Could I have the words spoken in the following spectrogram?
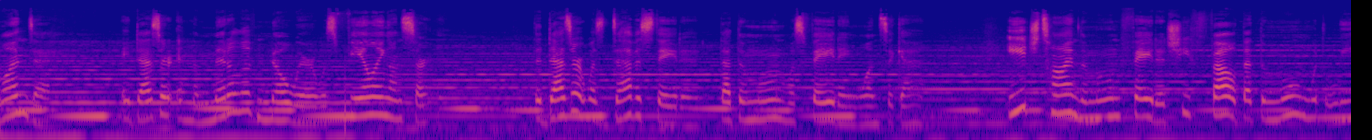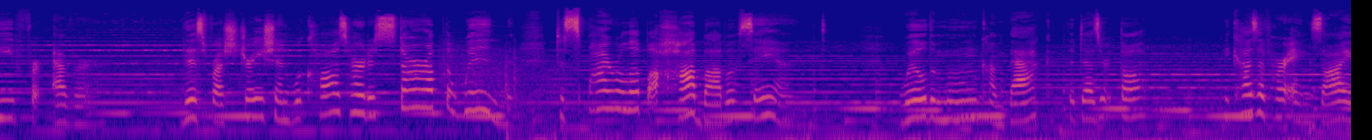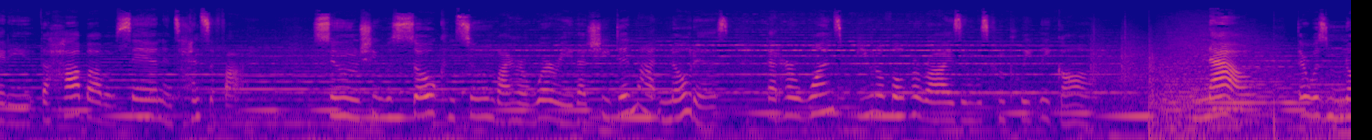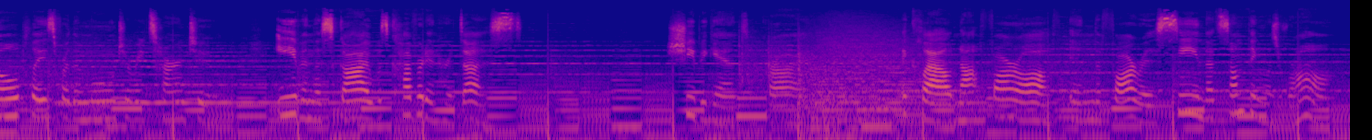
One day, a desert in the middle of nowhere was feeling uncertain. The desert was devastated that the moon was fading once again. Each time the moon faded, she felt that the moon would leave forever. This frustration would cause her to stir up the wind, to spiral up a hubbub of sand. Will the moon come back? The desert thought. Because of her anxiety, the hubbub of sand intensified. Soon she was so consumed by her worry that she did not notice that her once beautiful horizon was completely gone. Now, there was no place for the moon to return to. Even the sky was covered in her dust. She began to cry. A cloud not far off in the forest seen that something was wrong.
